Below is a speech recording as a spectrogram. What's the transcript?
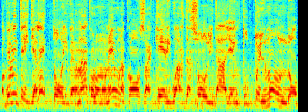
Ovviamente il dialetto, il vernacolo, non è una cosa che riguarda solo l'Italia, in tutto il mondo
